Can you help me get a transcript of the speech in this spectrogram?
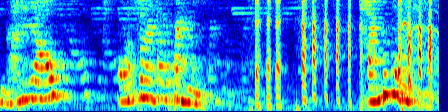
घर जाओ और स्वेटर पहनो। ठंड तो बहुत है।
